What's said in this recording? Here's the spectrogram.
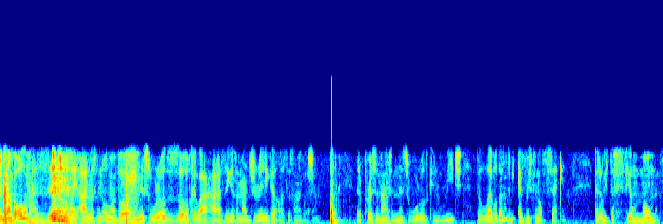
Shagam ba'olam hazeh olay admas in olam haba in this world zoche lahasig is a madrega as the Hashem. That a person mamish in this world can reach the level doesn't have to be every single second, but at least to feel moments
